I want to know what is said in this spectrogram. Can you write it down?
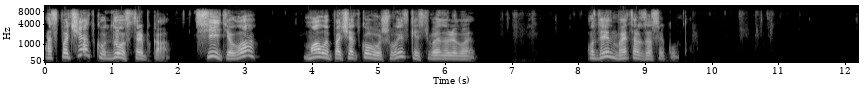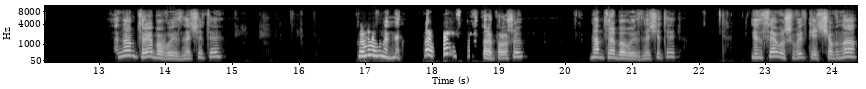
А спочатку до стрибка всі тіла мали початкову швидкість В0В 1 метр за секунду. Нам треба визначити. Перепрошую. Нам треба визначити кінцеву швидкість човна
